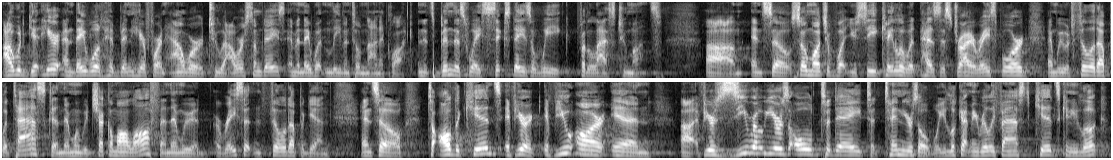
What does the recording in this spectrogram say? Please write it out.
I would get here and they would have been here for an hour or two hours some days, and then they wouldn't leave until nine o'clock. And it's been this way six days a week for the last two months. Um, and so, so much of what you see, Kayla would, has this dry erase board, and we would fill it up with tasks, and then when we'd check them all off, and then we would erase it and fill it up again. And so, to all the kids, if you're if you are in uh, if you're zero years old today to 10 years old, will you look at me really fast? Kids, can you look?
